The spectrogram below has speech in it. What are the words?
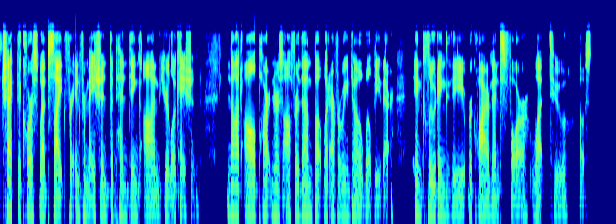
check the course website for information depending on your location. Not all partners offer them, but whatever we know will be there, including the requirements for what to post.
